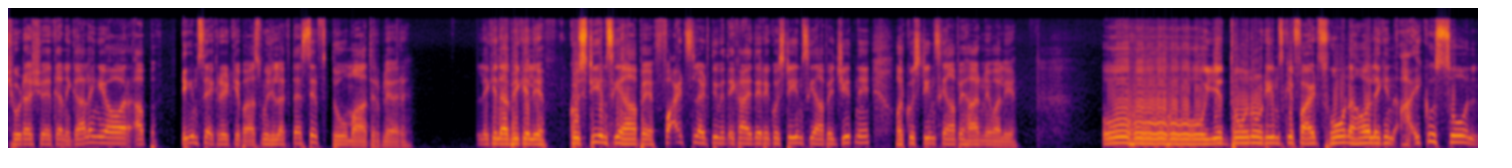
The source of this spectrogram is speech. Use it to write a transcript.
छोटा शेर का निकालेंगे और अब टीम सेक्रेट के पास मुझे लगता है सिर्फ़ दो मात्र प्लेयर है। लेकिन अभी के लिए कुछ टीम्स के यहाँ पे फाइट्स लड़ती हुई दिखाई दे रही कुछ टीम्स के यहाँ पे जीतने और कुछ टीम्स के यहाँ पे हारने वाली है। ओहो ये दोनों टीम्स की फाइट्स हो ना हो लेकिन आईको सोल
